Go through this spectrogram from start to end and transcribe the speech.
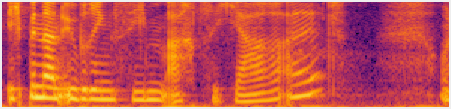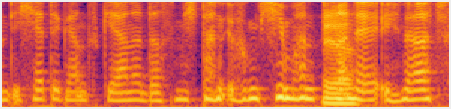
Ich bin dann übrigens 87 Jahre alt und ich hätte ganz gerne, dass mich dann irgendjemand Ja. dran erinnert,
